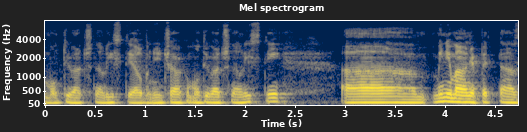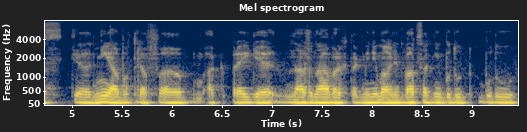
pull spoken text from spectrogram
motivačné listy alebo niečo ako motivačné listy minimálne 15 dní, alebo teda v, ak prejde náš návrh, tak minimálne 20 dní budú, budú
